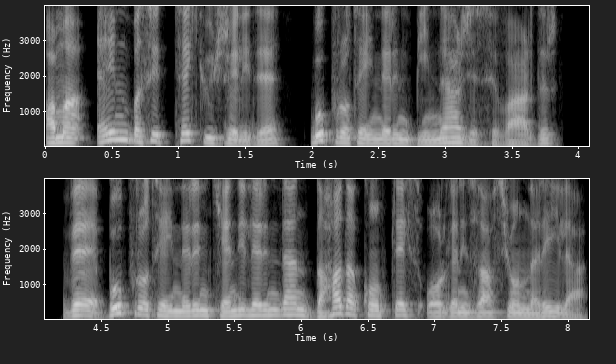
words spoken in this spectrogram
Ama en basit tek hücreli de bu proteinlerin binlercesi vardır ve bu proteinlerin kendilerinden daha da kompleks organizasyonlarıyla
